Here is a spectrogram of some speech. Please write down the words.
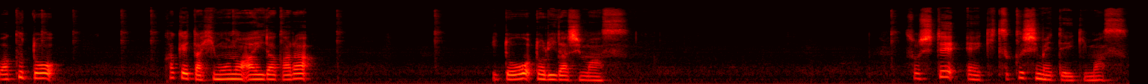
枠とかけた紐の間から糸を取り出します。そして、えー、きつく締めていきます。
